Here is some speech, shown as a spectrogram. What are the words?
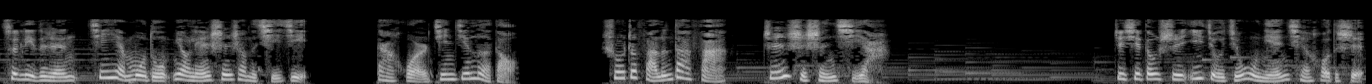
村里的人亲眼目睹妙莲身上的奇迹，大伙儿津津乐道，说这法轮大法真是神奇呀。这些都是一九九五年前后的事。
